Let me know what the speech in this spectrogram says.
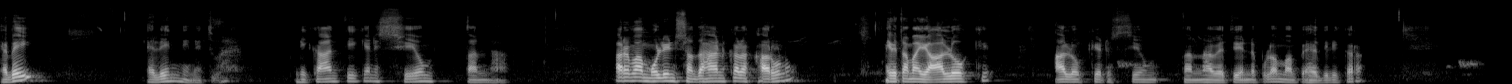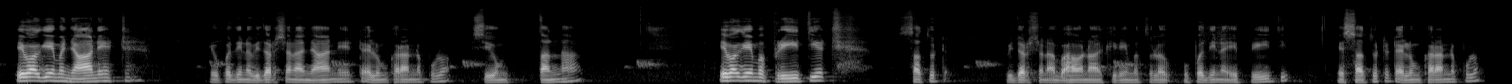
හැබැයි ඇලෙන්නේ නැතුව. නිකාන්තය කියන්නේ සියුම් තණ්හා. අර මම මුලින් සඳහන් කළ කරුණු ඒ තමයි ආලෝක්‍ය. ආලෝකයට සියුම් තණ්හාව ඇති වෙන්න පුළුවන් මම පැහැදිලි කරා. ඒ වගේම ඥානෙට ඒ උපදින විදර්ශනා ඥානෙට එළුම් කරන්න පුළුවන් සියුම් තණ්හා. ඒ වගේම ප්‍රීතියට සතුට විදර්ශනා භාවනා කිරීම තුළ උපදින ඒ ප්‍රීති ඒ සතුටට ඇලුම් කරන්න පුළුවන්.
